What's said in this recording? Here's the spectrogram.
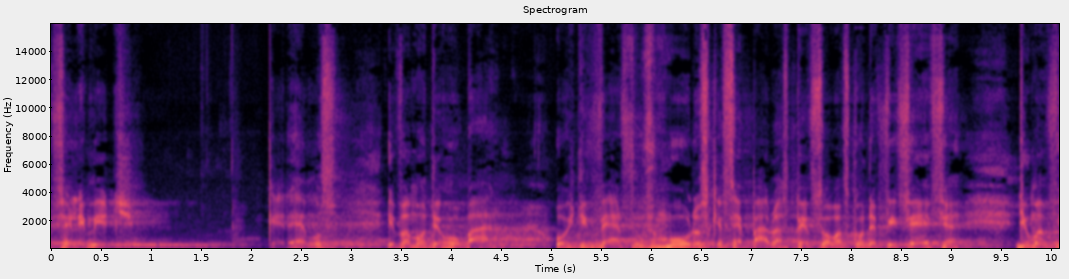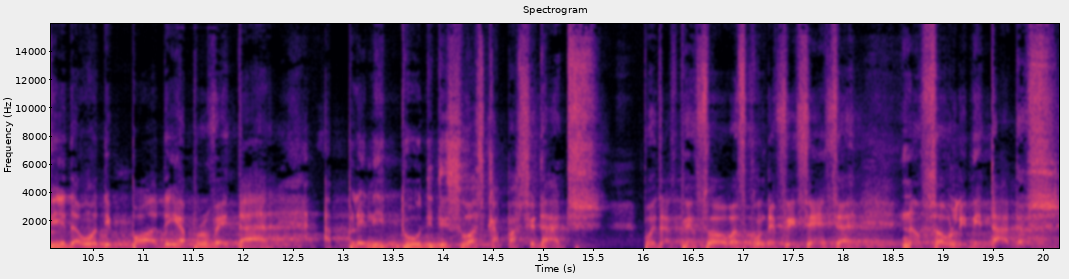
sem limite. Queremos e vamos derrubar os diversos muros que separam as pessoas com deficiência de uma vida onde podem aproveitar a plenitude de suas capacidades. Pois as pessoas com deficiência não são limitadas.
